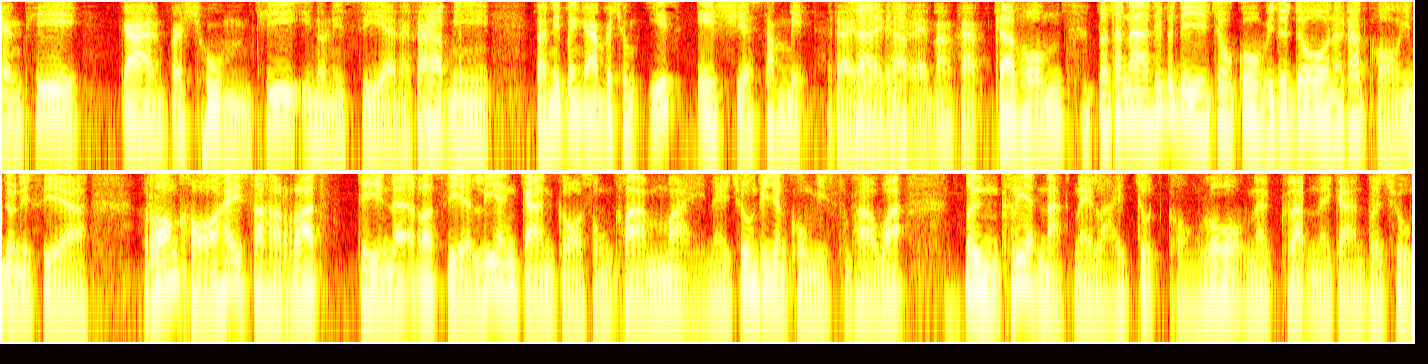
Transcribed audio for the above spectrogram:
กันที่การประชุมที่อินโดนีเซียนะครับครับมีตอนนี้เป็นการประชุม East Asia Summit รายละเอียดเป็นใช่ครับอย่างไรบ้างครับ ครับผม ประธานาธิบดีโจโกวิโดโดนะครับของอินโดนีเซีย ร้องขอให้สหรัฐ จีนและรัสเซียเลี่ยงการก่อสงครามใหม่ ในช่วงที่ยังคงมีสภาวะตึงเครียดหนักในหลายจุดของโลกนะครับในการประชุม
